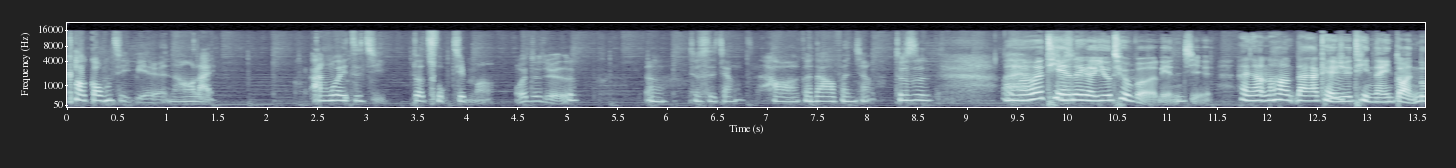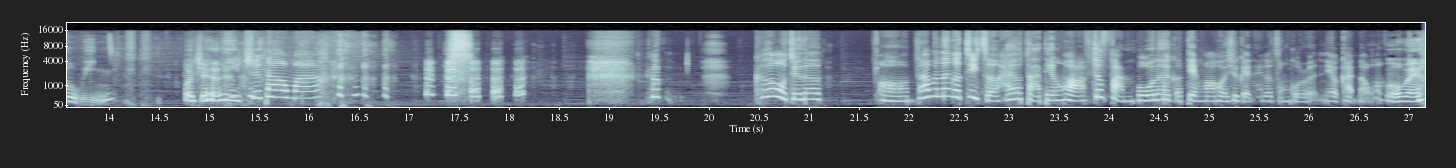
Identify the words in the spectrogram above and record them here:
靠攻击别人，然后来安慰自己的处境吗？我就觉得，嗯，就是这样子。好啊，跟大家分享，就是。我们会贴那个 YouTube 的链接，好像然后大家可以去听那一段录音。嗯、我觉得你知道吗？可可是我觉得哦，他们那个记者还有打电话就反驳那个电话回去给那个中国人，你有看到吗？我没有，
